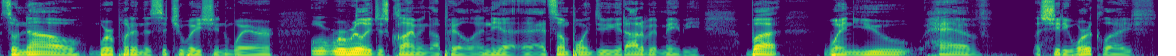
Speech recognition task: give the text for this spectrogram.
So now we're put in this situation where we're really just climbing uphill, and yeah, at some point, do you get out of it? Maybe, but when you have a shitty work life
